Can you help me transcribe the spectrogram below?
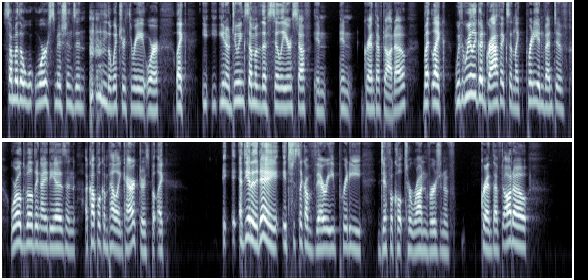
some of the w- worst missions in The Witcher Three, or like y- you know doing some of the sillier stuff in in Grand Theft Auto, but like with really good graphics and like pretty inventive world building ideas and a couple compelling characters. But like i i- at the end of the day, it's just like a very pretty difficult to run version of Grand Theft Auto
